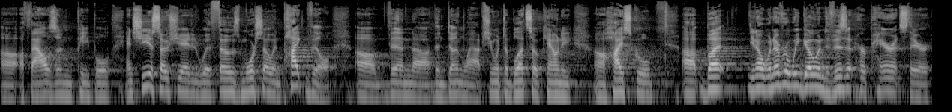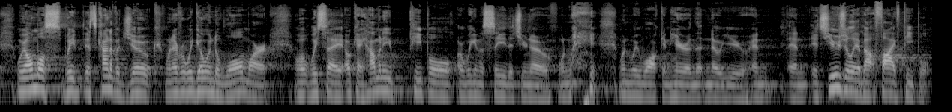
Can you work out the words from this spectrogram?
uh, a thousand people, and she associated with those more so in Pikeville um, than, uh, than Dunlap. She went to Bledsoe County uh, High School. Uh, but you know, whenever we go and visit her parents there, we almost, we, it's kind of a joke. Whenever we go into Walmart, well, we say, okay, how many people are we going to see that you know when we, when we walk in here and that know you? And, and it's usually about five people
